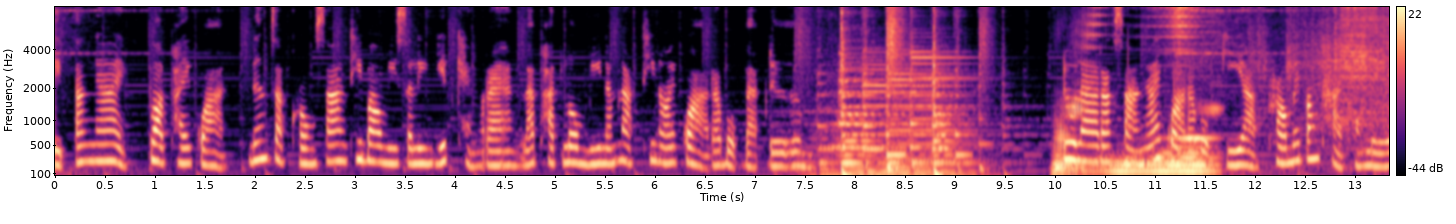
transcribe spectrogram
ติดตั้งง่าย ปลอดภัยกว่าเนื่องจากโครงสร้างที่เบามีสลิงยึดแข็งแรง และพัดลมมีน้ำหนักที่น้อยกว่าระบบแบบเดิม ดูแลรักษาง่ายกว่าระบบเกียร์ เพราะไม่ต้องถ่ายของเหลว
